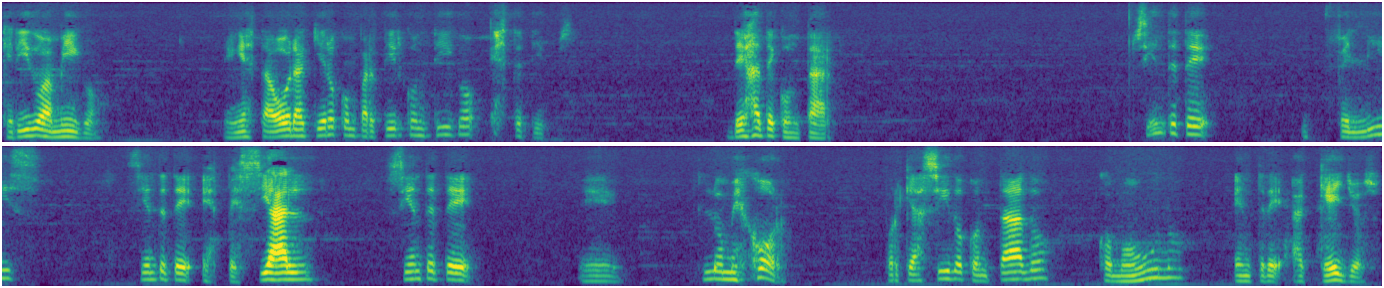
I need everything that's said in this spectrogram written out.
Querido amigo, en esta hora quiero compartir contigo este tips. Déjate contar. Siéntete feliz siéntete especial, siéntete eh, lo mejor, porque has sido contado como uno entre aquellos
